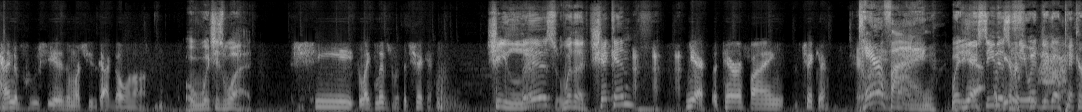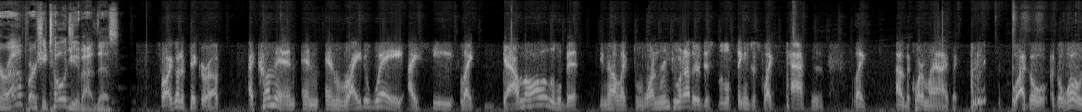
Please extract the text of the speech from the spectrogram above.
kind of who she is and what she's got going on. which is what? She like lives with a chicken. She lives with a chicken? Yes, a terrifying chicken. Terrifying. Wait, did Yeah, you see have this you ever when you went to go pick her up, or she told you about this? So I go to pick her up. I come in and and right away I see like down the hall a little bit. You know, like from one room to another, this little thing just like passes like out of the corner of my eyes. Like I go, I go, whoa,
